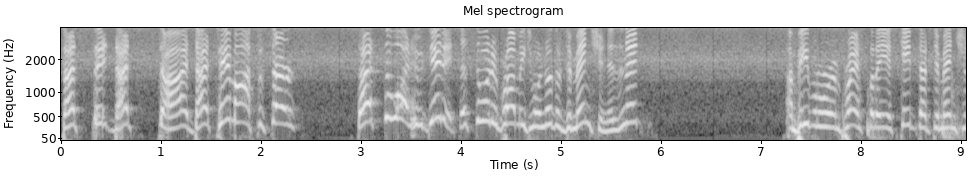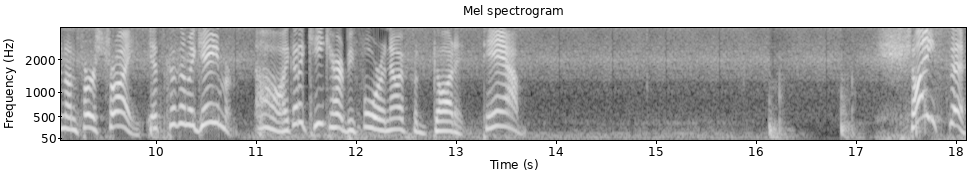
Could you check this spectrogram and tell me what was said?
That's the- that's- uh, that's him, officer! That's the one who did it! That's the one who brought me to another dimension, isn't it? And people were impressed that I escaped that dimension on first try. It's because I'm a gamer. Oh, I got a keycard before and now I forgot it. Damn. Scheisse!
